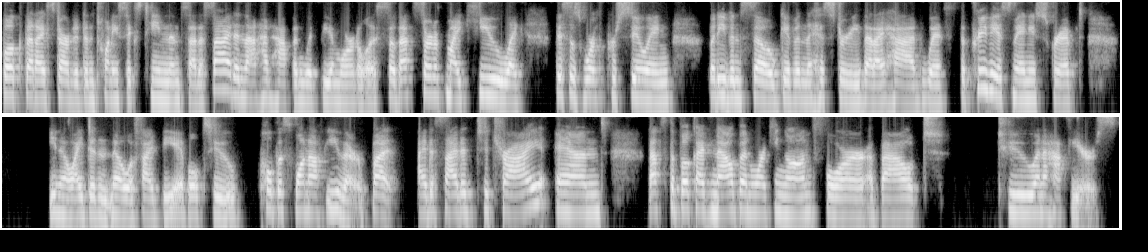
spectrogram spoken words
book that I started in 2016 and set aside, and that had happened with The Immortalist. So that's sort of my cue like, this is worth pursuing. But even so, given the history that I had with the previous manuscript, you know, I didn't know if I'd be able to pull this one off either. But I decided to try. And that's the book I've now been working on for about two and a half years.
